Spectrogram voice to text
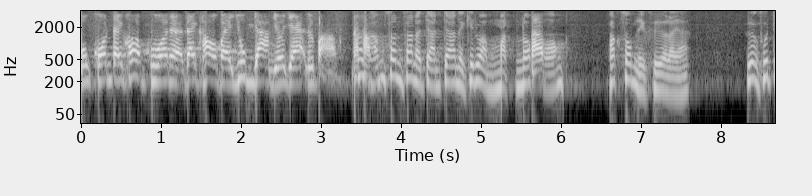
บุคคลในครอบครัวเนี่ยได้เข้าไปยุ่งยากเยอะแยะหรือเปล่าถ้านะครับถามสั้นๆอาจารย์จ้าเนี่ยคิดว่าหมัดน็อกครับของพรรคส้มนี่คืออะไรฮะ เรื่องทุจ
